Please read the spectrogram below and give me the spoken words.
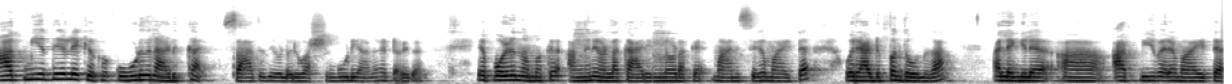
ആത്മീയതയിലേക്കൊക്കെ കൂടുതൽ അടുക്കാൻ സാധ്യതയുള്ള ഒരു വർഷം കൂടിയാണ് കേട്ടോ ഇത്. എപ്പോഴും നമുക്ക് അങ്ങനെയുള്ള കാര്യങ്ങളോടൊക്കെ മാനസികമായിട്ട് ഒരടുപ്പം തോന്നുക. അല്ലെങ്കിൽ ആത്മീയപരമായിട്ട്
